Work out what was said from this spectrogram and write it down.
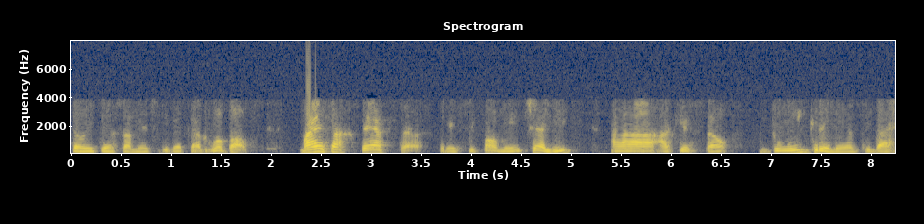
tão intensamente do mercado global. Mas afeta principalmente ali a, a questão do incremento da,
